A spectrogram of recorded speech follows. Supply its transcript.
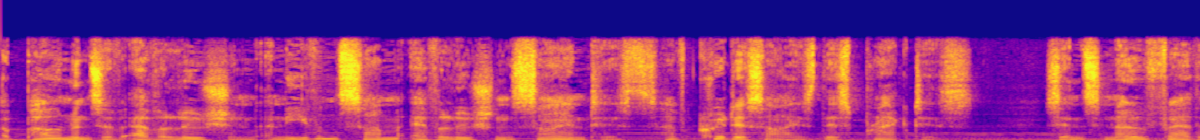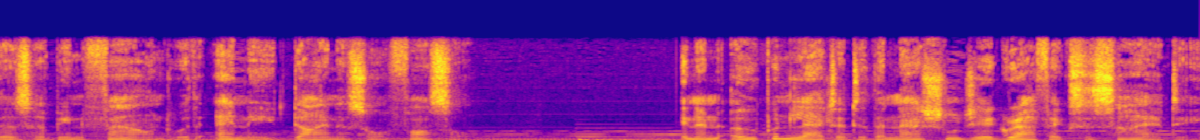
Opponents of evolution and even some evolution scientists have criticized this practice, since no feathers have been found with any dinosaur fossil. In an open letter to the National Geographic Society,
